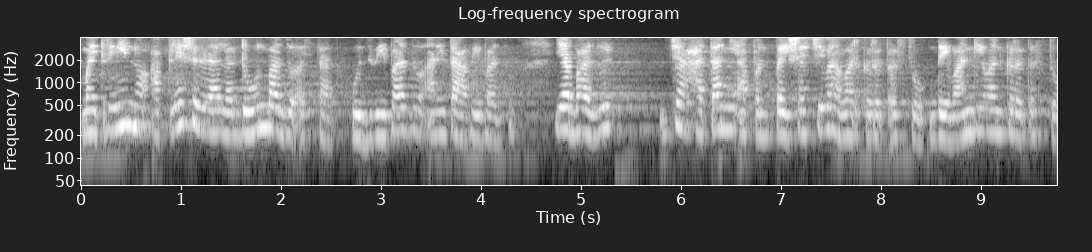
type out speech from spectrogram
मैत्रिणींनो आपल्या शरीराला दोन बाजू असतात उजवी बाजू आणि डावी बाजू. या बाजूच्या हातांनी आपण पैशाचे व्यवहार करत असतो देवाणघेवाण करत असतो.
